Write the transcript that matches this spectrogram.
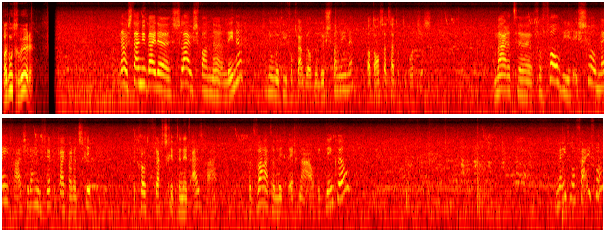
wat moet gebeuren. Nou, we staan nu bij de sluis van Linnen. Ze noemen het hier volgens mij ook wel de lust van Linnen. Althans, dat staat op de bordjes. Maar het eh, verval hier is zo mega. Als je daar in de verte kijkt waar dat schip, het grote vrachtschip er net uitgaat. Dat water ligt echt, nou, ik denk wel. Een meter of vijf hoor.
